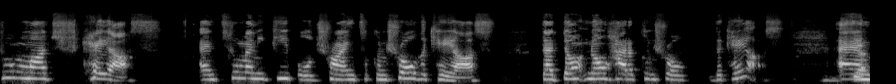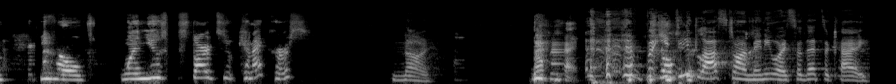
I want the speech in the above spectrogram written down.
too much chaos and too many people trying to control the chaos that don't know how to control the chaos. And you know, when you start to can I curse? No, Okay. but you did last time anyway, so that's okay.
